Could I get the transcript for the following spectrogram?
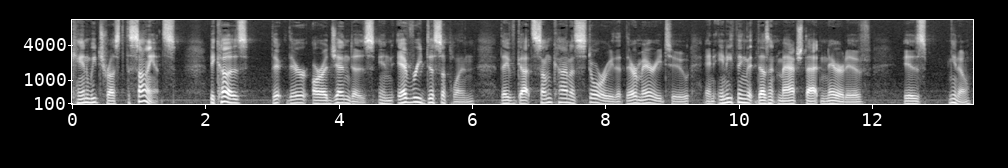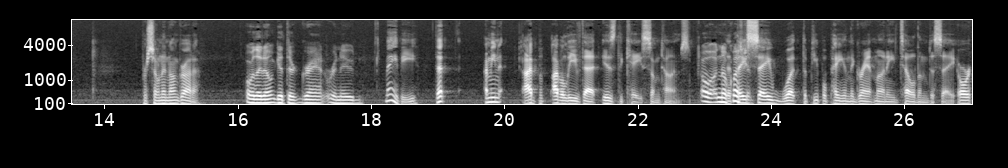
can we trust the science? Because there there are agendas in every discipline. They've got some kind of story that they're married to, and anything that doesn't match that narrative is, you know, persona non grata. Or they don't get their grant renewed. Maybe that. I mean, I, I believe that is the case sometimes. Oh, no that question. they say what the people paying the grant money tell them to say, or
